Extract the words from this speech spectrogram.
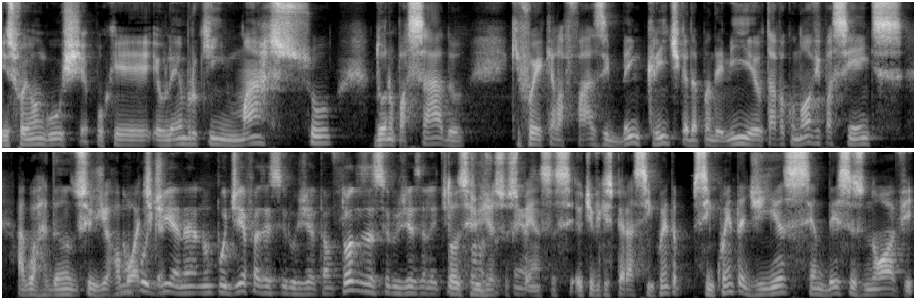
Isso foi uma angústia, porque eu lembro que em março do ano passado, que foi aquela fase bem crítica da pandemia, eu estava com nove pacientes aguardando cirurgia robótica. Não podia, né? Não podia fazer cirurgia. Então, todas as cirurgias eletivas Todas as cirurgias suspensas. suspensas. Eu tive que esperar 50, 50 dias, sendo desses nove,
